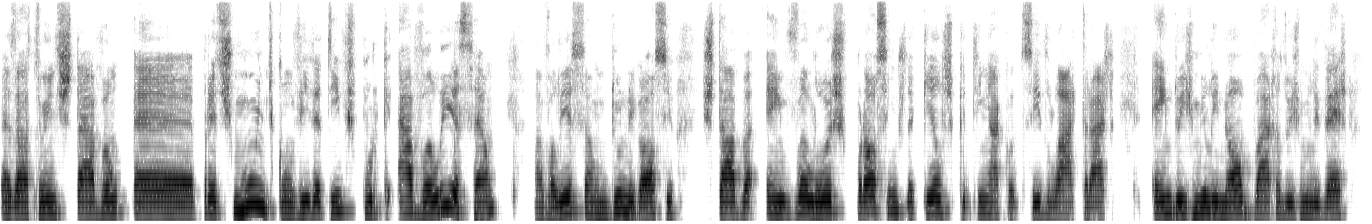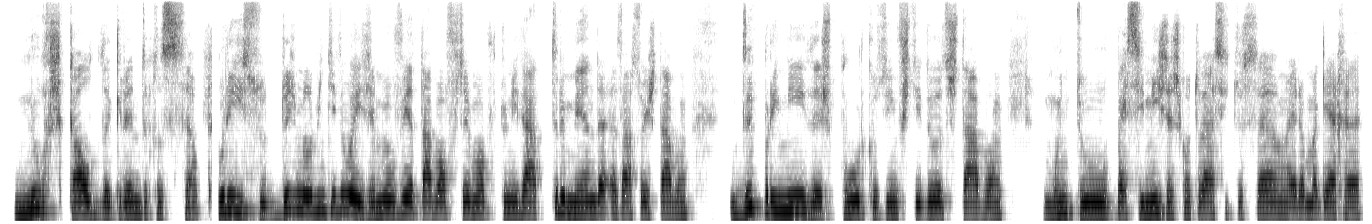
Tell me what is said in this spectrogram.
as ações estavam a preços muito convidativos porque a avaliação, a avaliação do negócio estava em valores próximos daqueles que tinha acontecido lá atrás em 2009/2010 no rescaldo da grande recessão. Por isso, 2022, a meu ver, estava a oferecer uma oportunidade tremenda, as ações estavam deprimidas porque os investidores estavam muito pessimistas com toda a situação, era uma guerra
